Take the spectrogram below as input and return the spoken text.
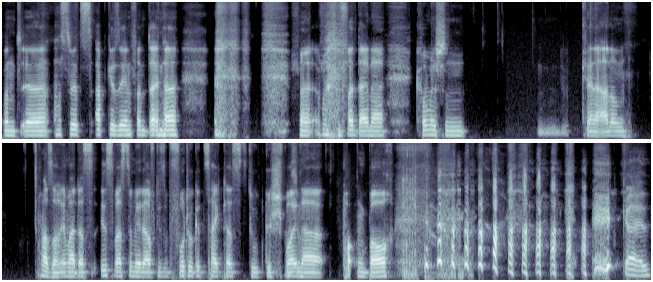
Und äh, hast du jetzt abgesehen von deiner, von, von deiner komischen, keine Ahnung, was auch immer das ist, was du mir da auf diesem Foto gezeigt hast, du geschwollener Pockenbauch, Geil.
